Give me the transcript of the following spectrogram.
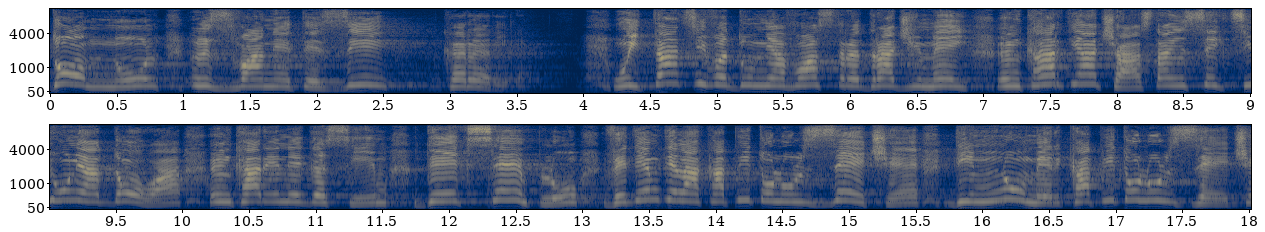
Domnul, îți va netezi cărările. Uitați-vă dumneavoastră, dragii mei, în cartea aceasta, în secțiunea a doua în care ne găsim, de exemplu, vedem de la capitolul 10 din numeri, capitolul 10,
